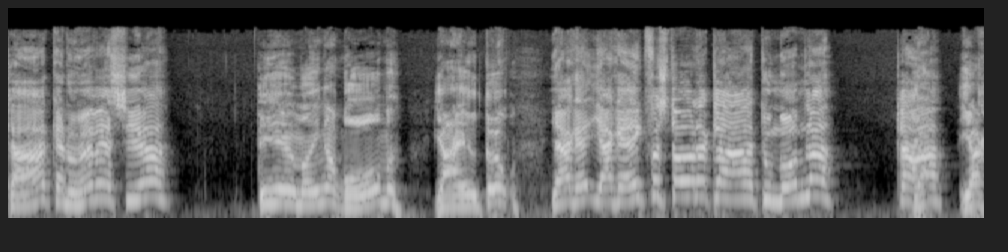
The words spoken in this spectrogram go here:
Clara, kan du høre, hvad jeg siger? Det er mig ikke at råbe. Jeg er jo døv. Jeg kan, jeg kan ikke forstå dig, Clara. Du mumler. Clara, Jeg, jeg,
